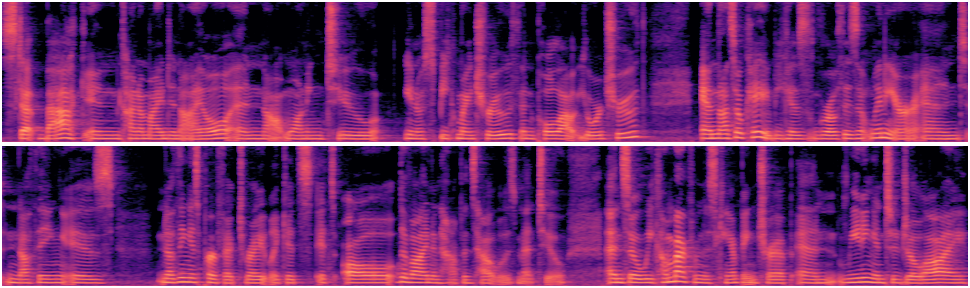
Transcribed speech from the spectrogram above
step back in kind of my denial and not wanting to you know, speak my truth and pull out your truth. And that's okay because growth isn't linear and nothing is nothing is perfect, right? Like it's it's all divine and happens how it was meant to. And so we come back from this camping trip and leading into July,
